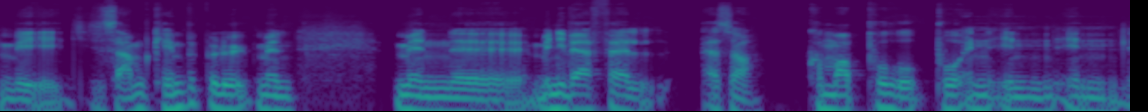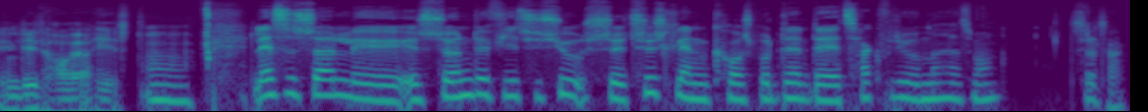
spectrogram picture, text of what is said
med de samme kæmpe beløb, men, men, øh, men i hvert fald altså komme op på, på en, en, en, en lidt højere hest. Mm. Lasse Sol, øh, Sunde 24 Tyskland-korrespondent. Øh, tak fordi du var med her, Simon. Selv tak.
